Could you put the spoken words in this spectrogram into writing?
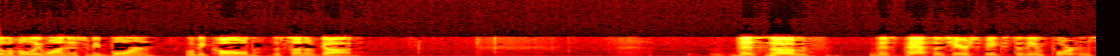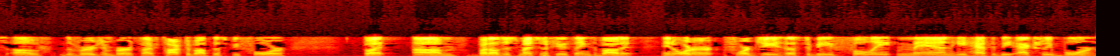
So the Holy One is to be born, will be called the Son of God. This um, this passage here speaks to the importance of the virgin birth. I've talked about this before but um, but I'll just mention a few things about it. In order for Jesus to be fully man, he had to be actually born.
